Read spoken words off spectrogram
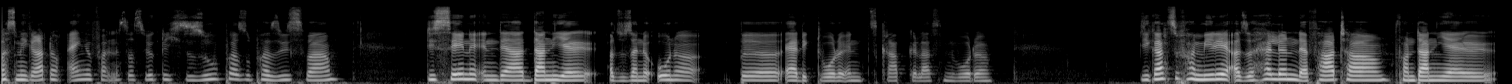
Was mir gerade noch eingefallen ist, was wirklich super, super süß war, die Szene, in der Daniel, also seine Ohne, beerdigt wurde, ins Grab gelassen wurde. Die ganze Familie, also Helen, der Vater von Daniel,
